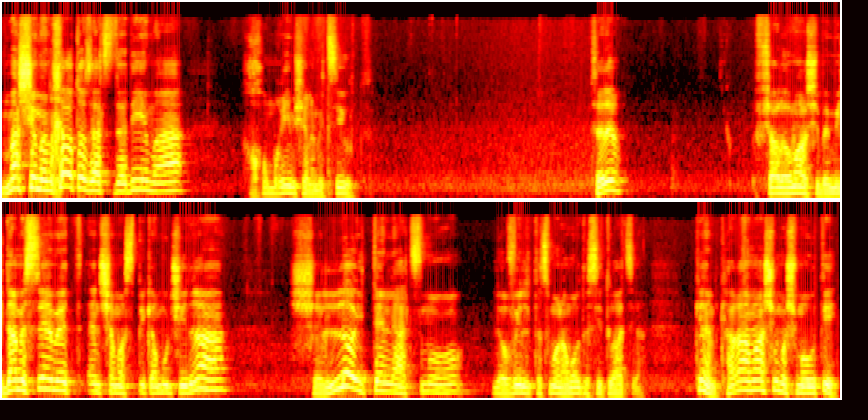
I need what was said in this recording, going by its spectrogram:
מה שמנחה אותו זה הצדדים החומריים של המציאות. בסדר? אפשר לומר שבמידה מסוימת אין שם מספיק עמוד שדרה שלא ייתן לעצמו להוביל את עצמו למרות הסיטואציה. כן, קרה משהו משמעותי.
